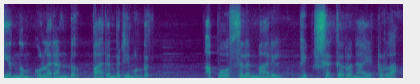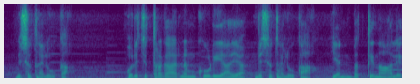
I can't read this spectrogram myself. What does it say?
എന്നും ഉള്ള രണ്ട് പാരമ്പര്യമുണ്ട്. അപ്പോസ്തലന്മാരിൽ ഭിക്ഷഗർവനായിട്ടുള്ള വിശുദ്ധ ലൂക്ക. ഒരു ചിത്രകാരനും കൂടിയായ വിശുദ്ധ ലൂക്ക എൺപത്തിനാല്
